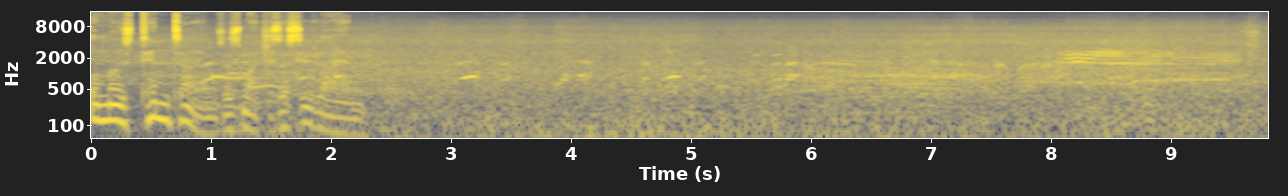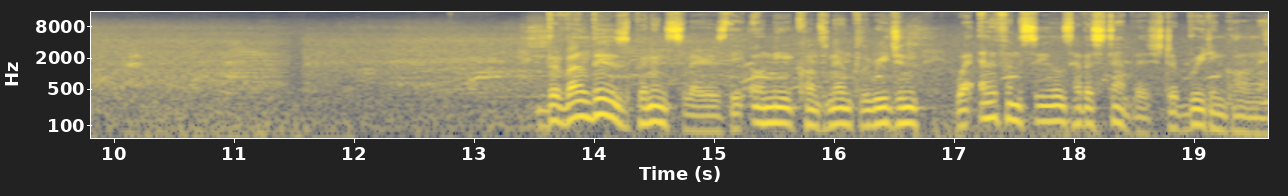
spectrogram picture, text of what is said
almost 10 times as much as a sea lion. The Valdés Peninsula is the only continental region where elephant seals have established a breeding colony.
